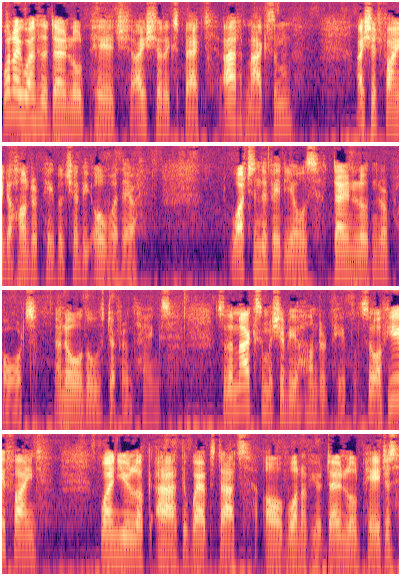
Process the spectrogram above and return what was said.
when I went to the download page, I should expect at maximum, I should find 100 people should be over there watching the videos, downloading the reports, and all those different things. So the maximum should be 100 people. So if you find when you look at the web stats of one of your download pages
